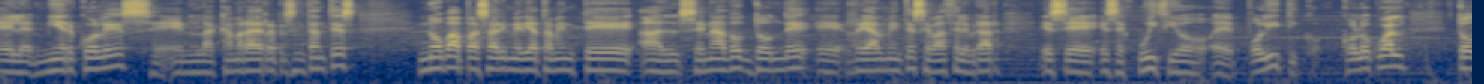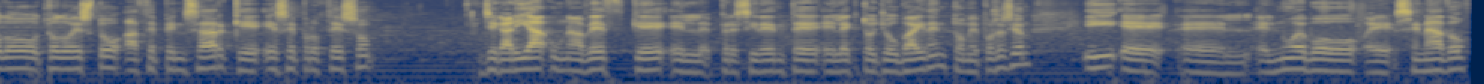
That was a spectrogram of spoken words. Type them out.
el miércoles en la Cámara de Representantes no va a pasar inmediatamente al Senado donde eh, realmente se va a celebrar ese, ese juicio eh, político. Con lo cual, todo, todo esto hace pensar que ese proceso llegaría una vez que el presidente electo Joe Biden tome posesión y eh, el, el, nuevo Senado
